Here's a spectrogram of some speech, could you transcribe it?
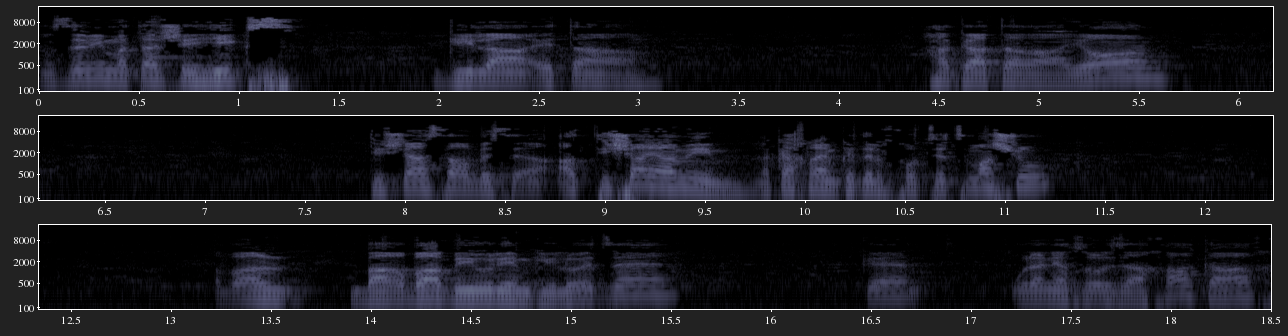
זה ממתי שהיגס גילה את הגת הרעיון. תשעה עשר, תשעה ימים לקח להם כדי לפוצץ משהו, אבל בארבעה ביולי הם גילו את זה, כן, אולי אני אחזור לזה אחר כך,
